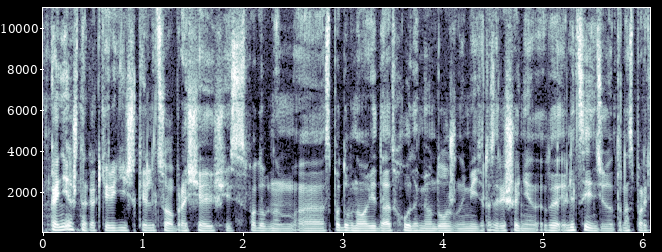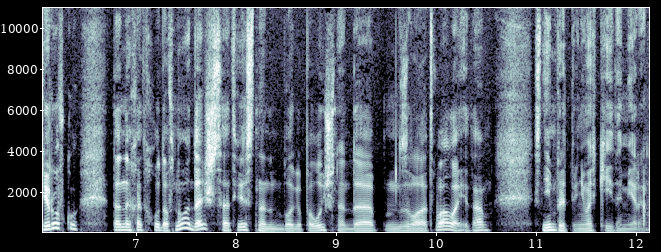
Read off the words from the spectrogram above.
Конечно, как юридическое лицо, обращающееся с, подобным, э, с подобного вида отходами, он должен иметь разрешение, э, лицензию на транспортировку данных отходов. Ну а дальше, соответственно, благополучно до отвала и там с ним предпринимать какие-то меры.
